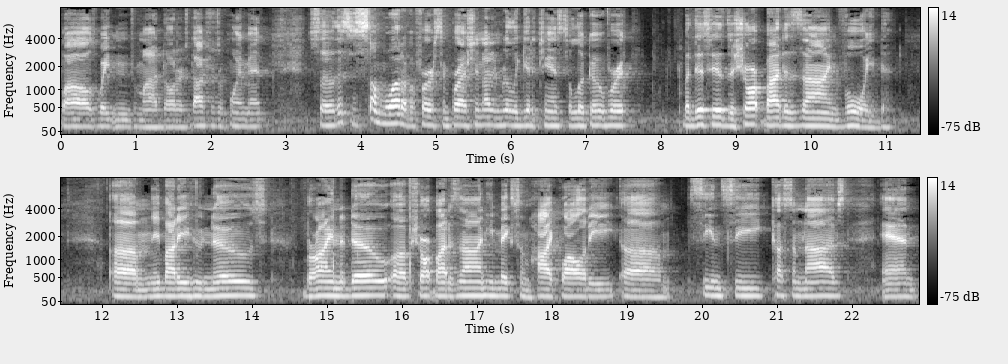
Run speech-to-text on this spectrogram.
while I was waiting for my daughter's doctor's appointment. So this is somewhat of a first impression. I didn't really get a chance to look over it but this is the Sharp by Design Void. Um, anybody who knows Brian Nadeau of Sharp by Design, he makes some high quality um, CNC custom knives and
